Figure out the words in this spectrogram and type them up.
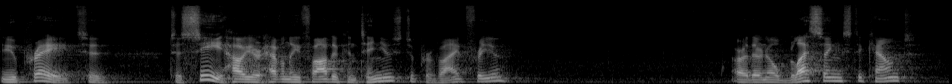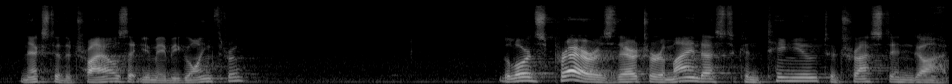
do you pray to, to see how your Heavenly Father continues to provide for you? Are there no blessings to count next to the trials that you may be going through? The Lord's Prayer is there to remind us to continue to trust in God.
